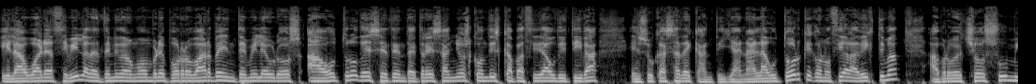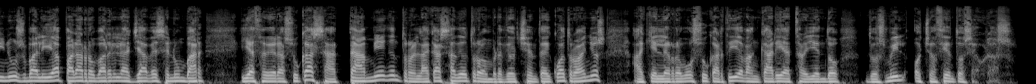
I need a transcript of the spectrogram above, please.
Y la Guardia Civil ha detenido a un hombre por robar 20.000 euros a otro de 73 años con discapacidad auditiva en su casa de Cantillana. El autor, que conocía a la víctima, aprovechó su minusvalía para robarle las llaves en un bar y acceder a su casa. También entró en la casa de otro hombre de 84 años a quien le robó su cartilla bancaria extrayendo 2.800 euros.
